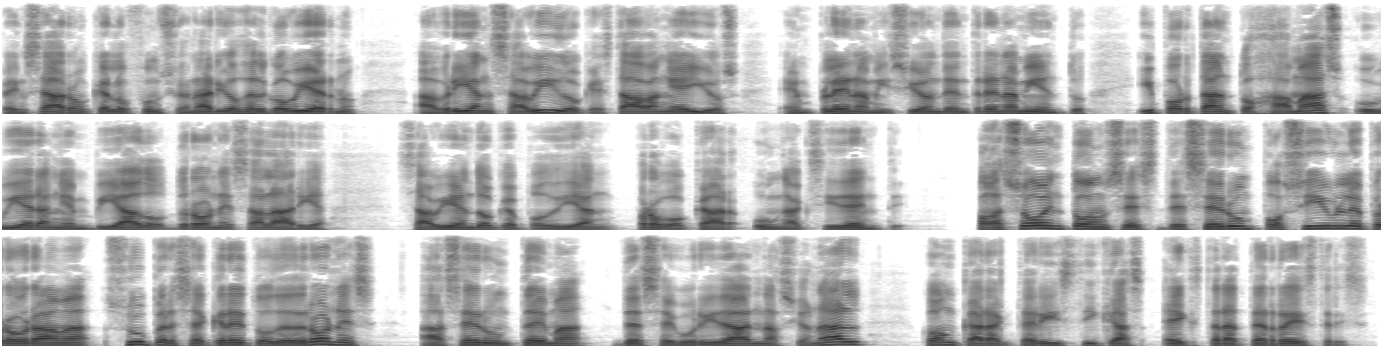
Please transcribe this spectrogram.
Pensaron que los funcionarios del gobierno habrían sabido que estaban ellos en plena misión de entrenamiento y por tanto jamás hubieran enviado drones al área sabiendo que podían provocar un accidente. Pasó entonces de ser un posible programa super secreto de drones a ser un tema de seguridad nacional con características extraterrestres.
